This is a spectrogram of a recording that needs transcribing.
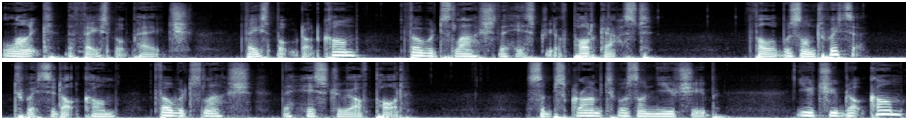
Like the Facebook page, facebook.com forward slash the history of podcast. Follow us on Twitter, twitter.com forward slash the history of pod. Subscribe to us on YouTube, youtube.com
